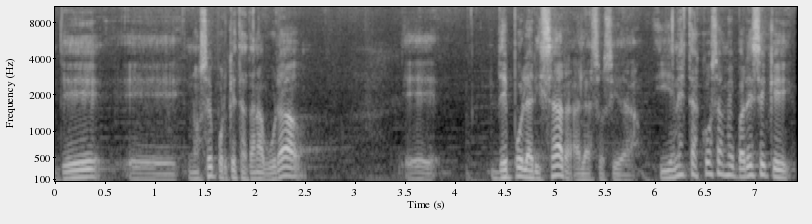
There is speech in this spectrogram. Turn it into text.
de, eh, no sé por qué está tan apurado, eh, de polarizar a la sociedad. Y en estas cosas me parece que,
